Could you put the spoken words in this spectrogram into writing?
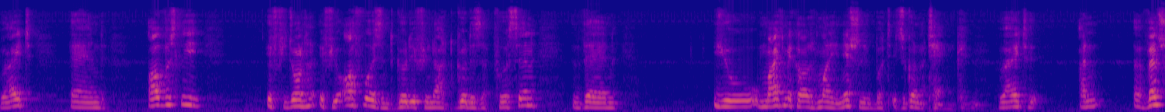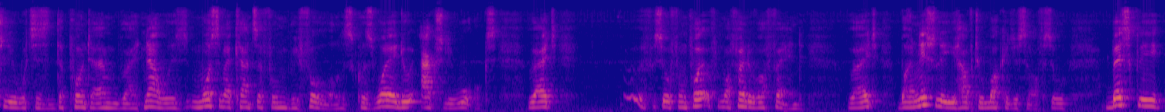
right? And obviously, if you don't, if your offer isn't good, if you're not good as a person, then you might make a lot of money initially, but it's gonna tank, right? And eventually, which is the point I am right now, is most of my clients are from referrals because what I do actually works, right? So from from a friend of a friend, right? But initially, you have to market yourself. So basically,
